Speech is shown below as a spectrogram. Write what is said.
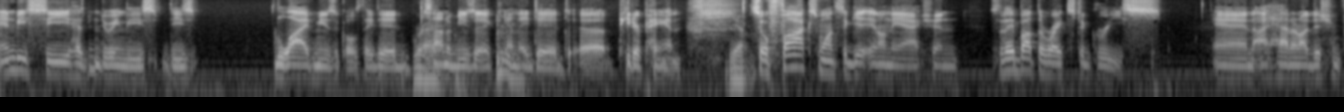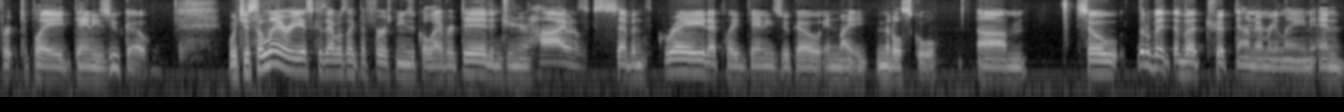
NBC has been doing these these live musicals. They did Right. Sound of Music and they did uh, Peter Pan. Yeah. So Fox wants to get in on the action, so they bought the rights to Grease, and I had an audition for to play Danny Zuko, which is hilarious because that was like the first musical I ever did in junior high when I was like seventh grade. I played Danny Zuko in my middle school, Um, so a little bit of a trip down memory lane, and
